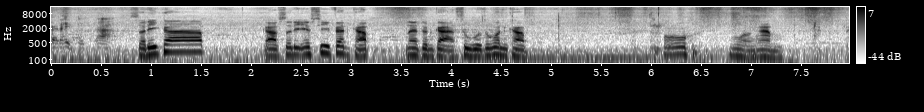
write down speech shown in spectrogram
ก็ได้ต้นกาสวัสดีครับกับสวัสดี FC แฟนครับนายต้นกาสู่ทุกคนครับ โอ้หัวงามเพ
